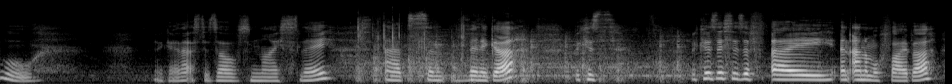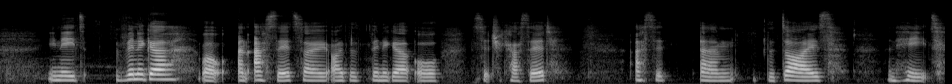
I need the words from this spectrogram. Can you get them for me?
Ooh, okay, that's dissolved nicely. Add some vinegar because because this is a, a an animal fibre. You need vinegar, well, an acid, so either vinegar or citric acid acid, um, the dyes and heat.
